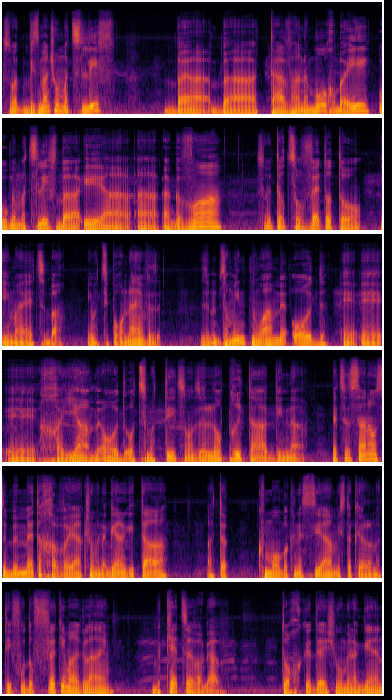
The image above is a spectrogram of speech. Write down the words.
זאת אומרת, בזמן שהוא מצליף בתו הנמוך, ב-E, הוא גם מצליף ב-E הגבוה, זאת אומרת, יותר צובט אותו עם האצבע, עם הציפורניים, וזה... זה, זו מין תנועה מאוד אה, אה, אה, חיה, מאוד עוצמתית, זאת אומרת, זה לא פריטה עדינה. אצל סאן האוס זה באמת החוויה, כשהוא מנגן על גיטרה, אתה כמו בכנסייה מסתכל על מטיף, הוא דופק עם הרגליים, בקצב אגב, תוך כדי שהוא מנגן,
